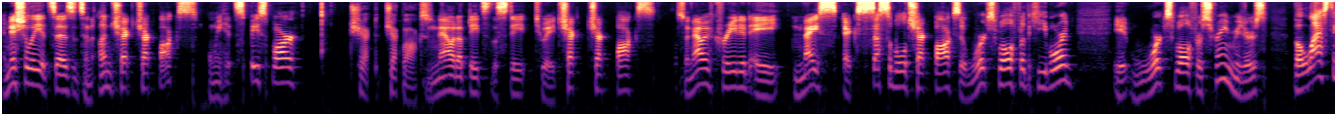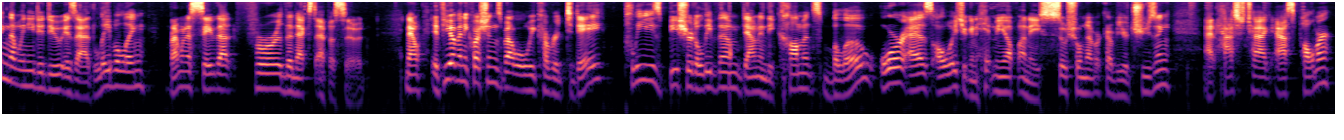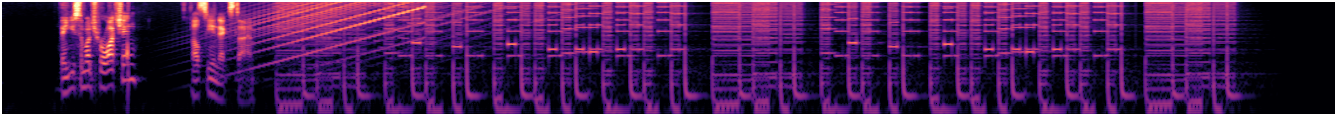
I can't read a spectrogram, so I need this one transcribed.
Initially, it says it's an unchecked checkbox. When we hit spacebar, checked checkbox. Now it updates the state to a checked checkbox. So now we've created a nice, accessible checkbox. It works well for the keyboard. It works well for screen readers. The last thing that we need to do is add labeling, but I'm going to save that for the next episode. Now, if you have any questions about what we covered today, please be sure to leave them down in the comments below. Or as always, you can hit me up on a social network of your choosing at hashtag AskPolymer. Thank you so much for watching. I'll see you next time.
